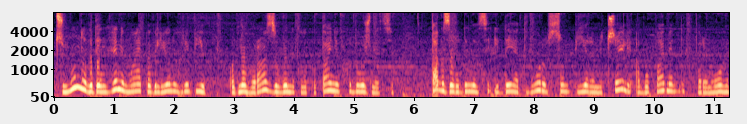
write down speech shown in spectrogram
Чому на ВДНГ немає павільйону грибів? Одного разу виникло питання в художниці. Так зародилася ідея твору Сон П'єра Мічелі або пам'ятник перемоги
